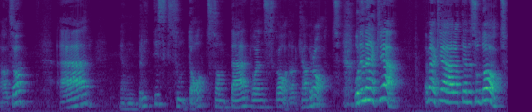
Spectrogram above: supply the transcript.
alltså, är en brittisk soldat som bär på en skadad kamrat. Och det märkliga, det märkliga är att denne soldat,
